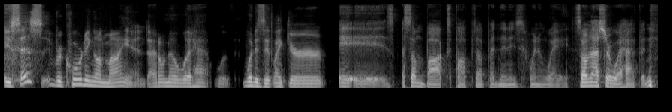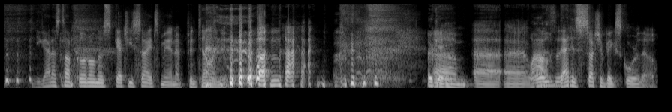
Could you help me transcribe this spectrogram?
It says recording on my end. I don't know what ha- what, is it like your it is some box popped up and then it just went away. So I'm not sure what happened. you got to stop going on those sketchy sites, man. I've been telling you. I'm not. okay. Um, uh, uh, wow, that is such a big score though.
